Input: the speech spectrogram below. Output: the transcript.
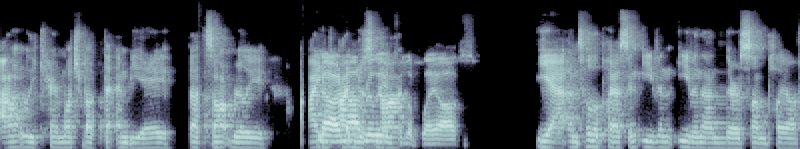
I don't really care much about the NBA. That's not really I no, I'm not really not, into the playoffs. Yeah, until the playoffs, and even even then, there are some playoff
